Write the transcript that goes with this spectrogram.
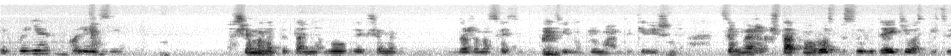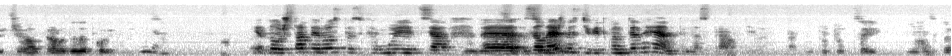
якби є колізія. Ще в мене питання. Ну, якщо ми навіть на сесії потенційно приймаємо такі рішення, це в межах штатного розпису людей, які у вас працюють, чи вам треба додаткові? Ні, Ну, штатний розпис формується Ну, е, в залежності від контингенту насправді. Ну.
